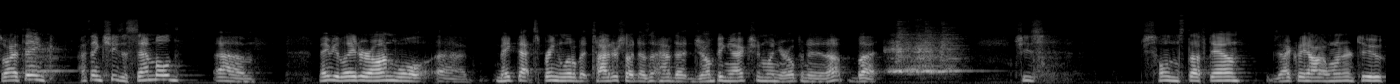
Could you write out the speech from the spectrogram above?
So I think I think she's assembled. Um, maybe later on we'll uh, make that spring a little bit tighter so it doesn't have that jumping action when you're opening it up. But she's she's holding stuff down exactly how I want her to,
